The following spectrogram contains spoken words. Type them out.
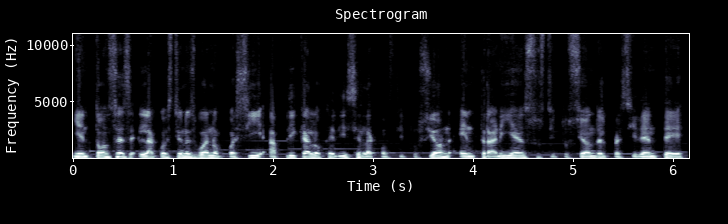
Y entonces la cuestión es, bueno, pues sí, aplica lo que dice la Constitución, entraría en sustitución del presidente,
